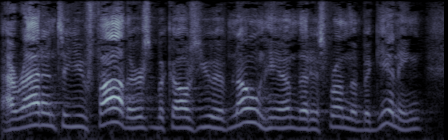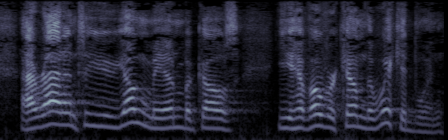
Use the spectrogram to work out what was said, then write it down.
I write unto you fathers because you have known him that is from the beginning. I write unto you young men because ye have overcome the wicked one.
